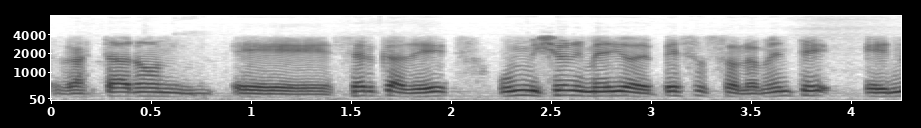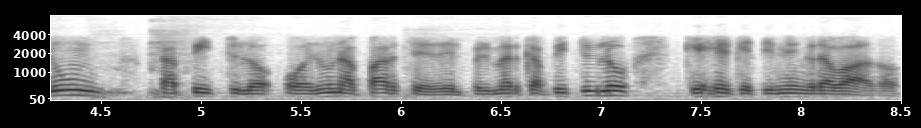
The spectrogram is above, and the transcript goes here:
gastaron eh, cerca de un millón y medio de pesos solamente en un capítulo o en una parte del primer capítulo que es el que tienen grabado.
